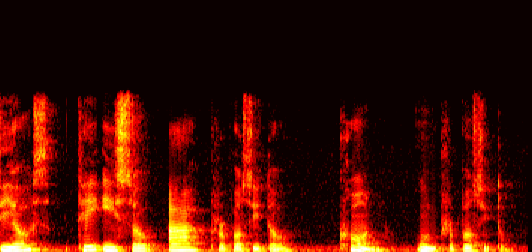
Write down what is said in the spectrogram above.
Dios te hizo a propósito, con un propósito.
